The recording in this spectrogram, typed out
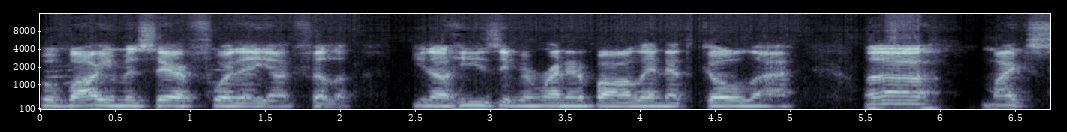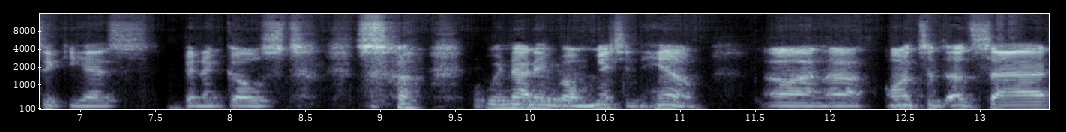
but volume is there for that young fella. You know, he's even running the ball in at the goal line. Uh, Mike Sickie has been a ghost, so we're not even to mention him. On uh, on to the other side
